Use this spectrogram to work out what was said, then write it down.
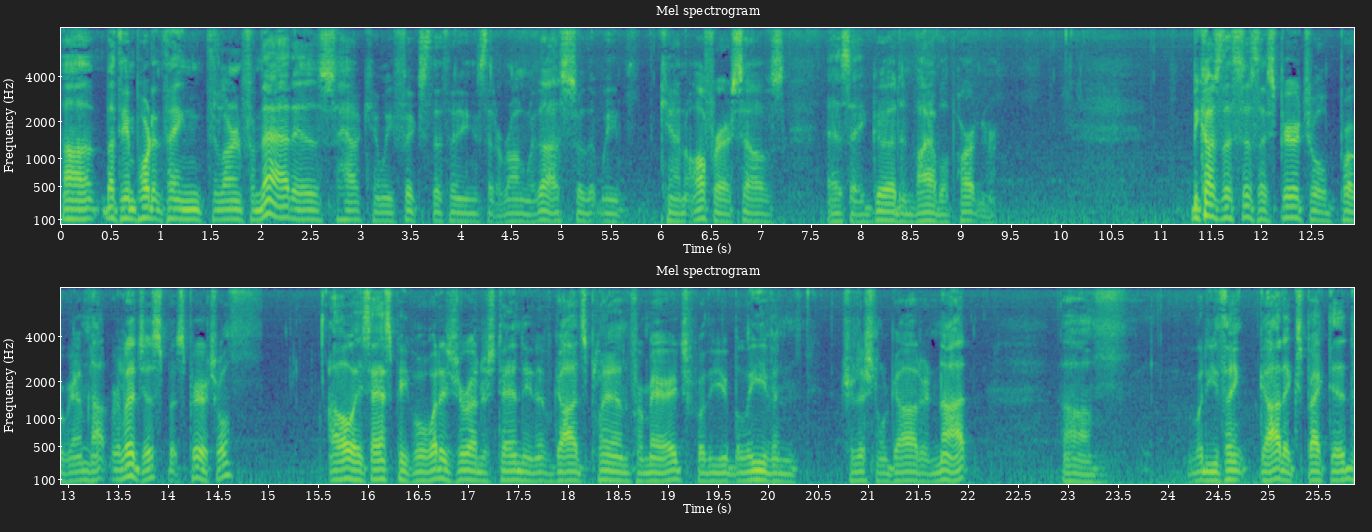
Uh, but the important thing to learn from that is how can we fix the things that are wrong with us so that we can offer ourselves as a good and viable partner. Because this is a spiritual program, not religious, but spiritual, I always ask people, what is your understanding of God's plan for marriage, whether you believe in traditional God or not? Um, what do you think God expected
